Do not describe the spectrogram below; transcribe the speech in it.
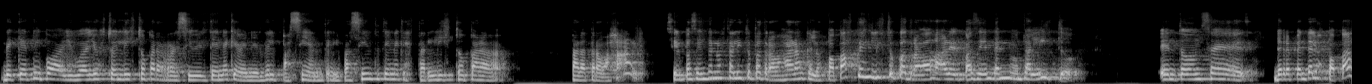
de qué tipo de ayuda yo estoy listo para recibir, tiene que venir del paciente. El paciente tiene que estar listo para, para trabajar. Si el paciente no está listo para trabajar, aunque los papás estén listos para trabajar, el paciente no está listo. Entonces, de repente los papás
